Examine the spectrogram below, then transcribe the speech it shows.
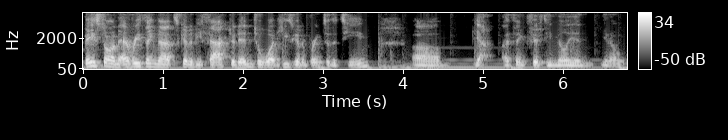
based on everything that's going to be factored into what he's going to bring to the team, um, yeah, I think 50 million, you know,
